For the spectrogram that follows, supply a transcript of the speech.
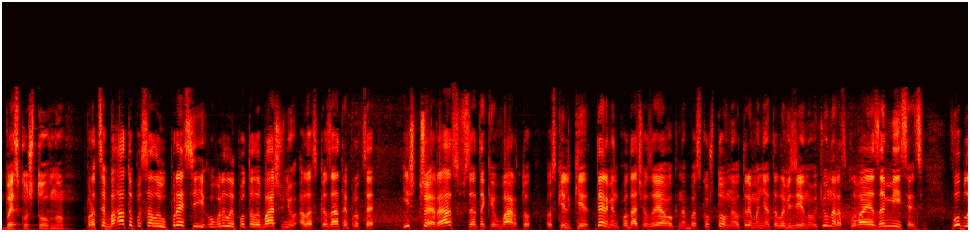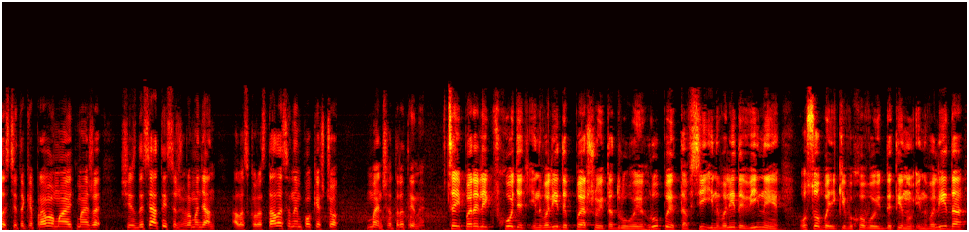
безкоштовно. Про це багато писали у пресі і говорили по телебаченню, але сказати про це іще раз все-таки варто, оскільки термін подачі заявок на безкоштовне отримання телевізійного тюнера спливає за місяць. В області таке право мають майже 60 тисяч громадян, але скористалися ним поки що менше третини. В цей перелік входять інваліди першої та другої групи та всі інваліди війни, особи, які виховують дитину інваліда,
